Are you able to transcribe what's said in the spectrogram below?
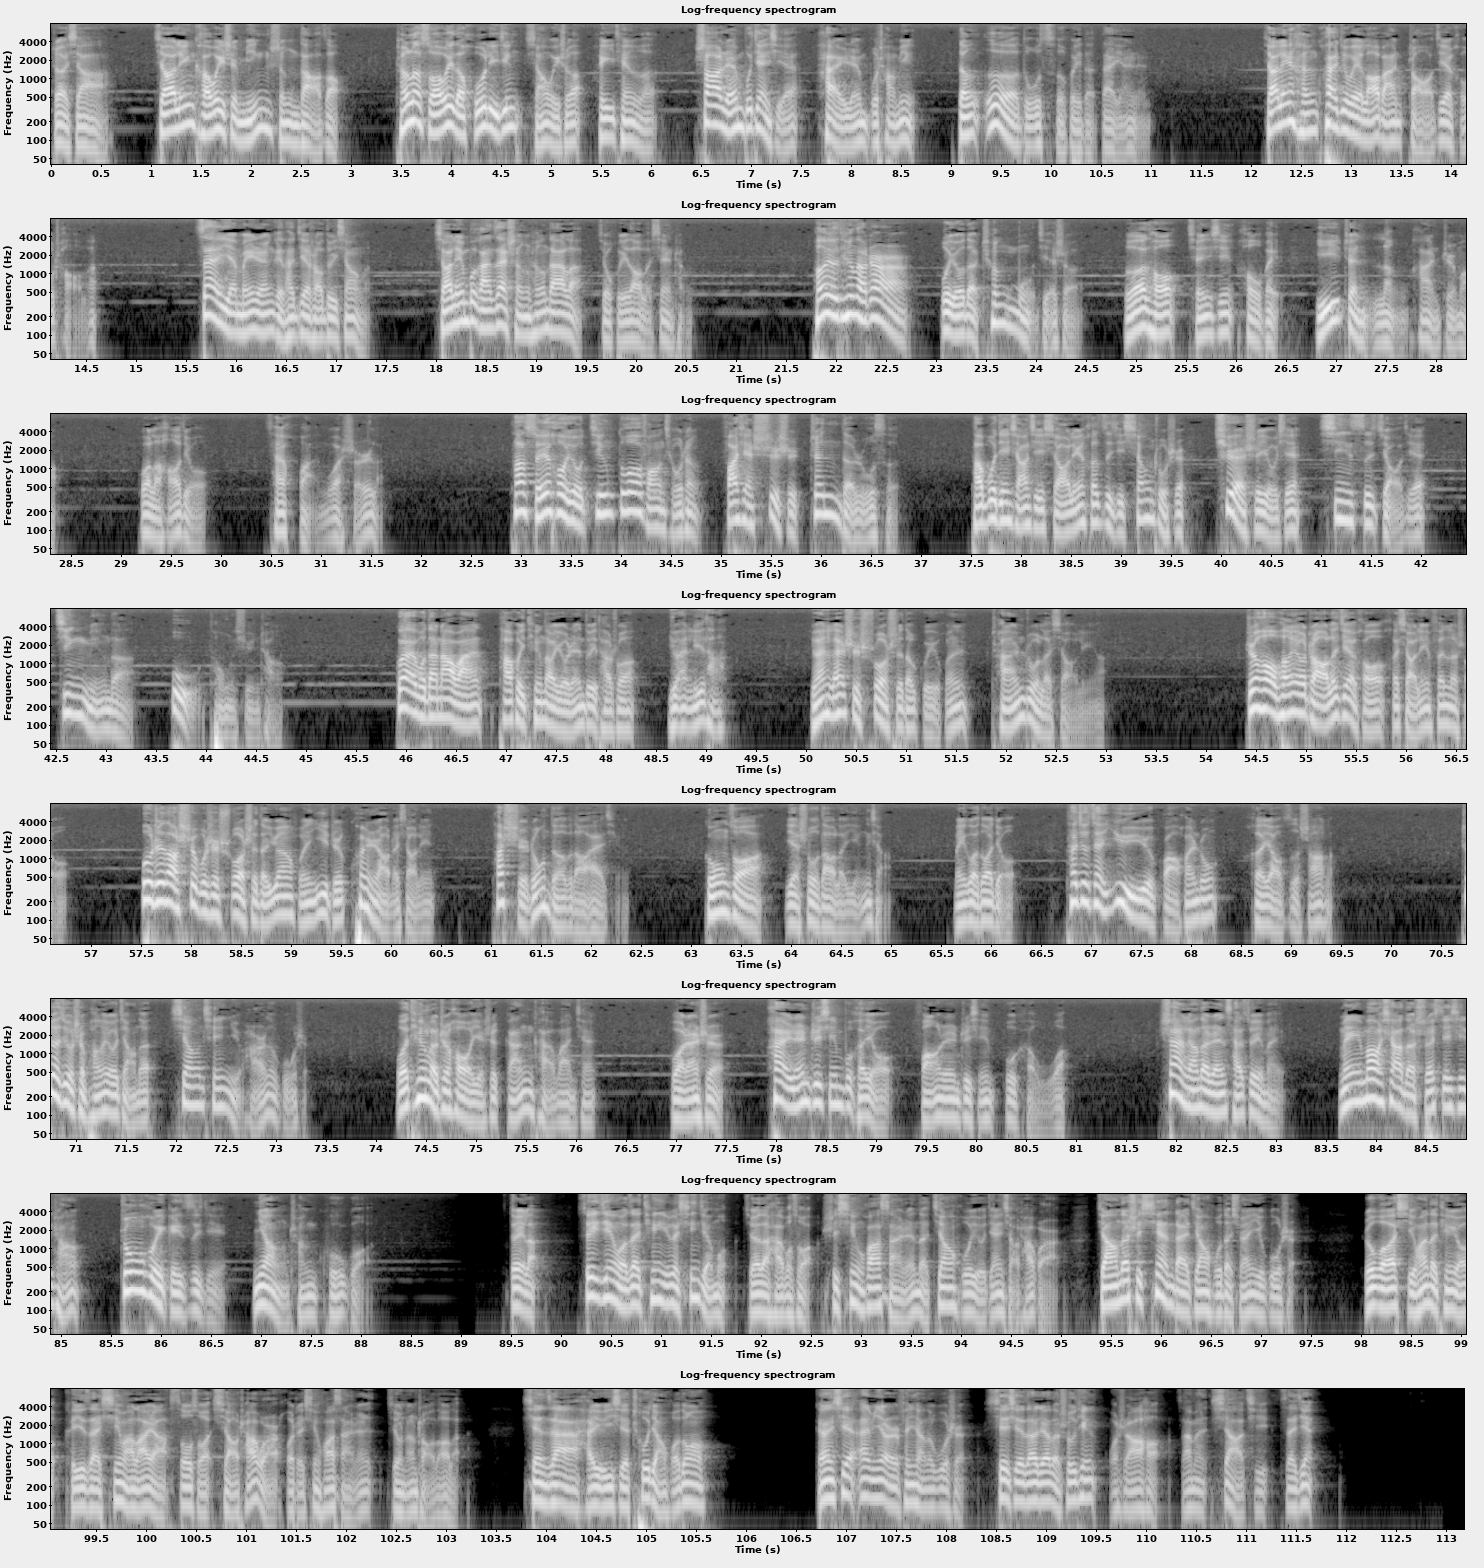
这下，小林可谓是名声大噪，成了所谓的“狐狸精”“响尾蛇”“黑天鹅”“杀人不见血”“害人不偿命”等恶毒词汇的代言人。小林很快就为老板找借口炒了。再也没人给他介绍对象了，小林不敢在省城待了，就回到了县城。朋友听到这儿，不由得瞠目结舌，额头、前心、后背一阵冷汗直冒。过了好久，才缓过神来。他随后又经多方求证，发现事实真的如此。他不禁想起小林和自己相处时，确实有些心思皎洁、精明的不同寻常。怪不得那晚他会听到有人对他说：“远离他。”原来是硕士的鬼魂缠住了小林啊！之后，朋友找了借口和小林分了手。不知道是不是硕士的冤魂一直困扰着小林，他始终得不到爱情，工作也受到了影响。没过多久，他就在郁郁寡欢中喝药自杀了。这就是朋友讲的相亲女孩的故事。我听了之后也是感慨万千。果然是，害人之心不可有，防人之心不可无啊！善良的人才最美，美貌下的蛇蝎心肠，终会给自己酿成苦果。对了，最近我在听一个新节目，觉得还不错，是杏花散人的《江湖有间小茶馆》，讲的是现代江湖的悬疑故事。如果喜欢的听友，可以在喜马拉雅搜索“小茶馆”或者“杏花散人”就能找到了。现在还有一些抽奖活动哦。感谢艾米尔分享的故事，谢谢大家的收听，我是阿浩，咱们下期再见。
